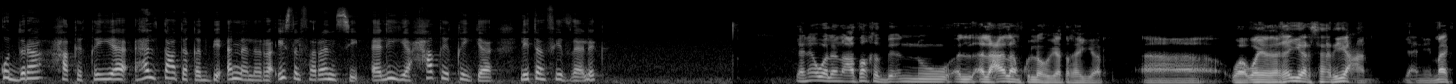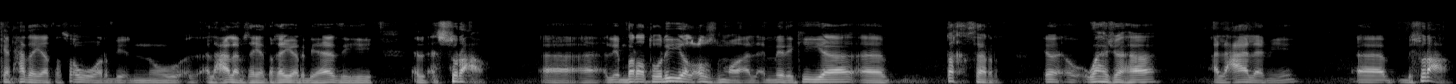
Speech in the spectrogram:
قدرة حقيقية؟ هل تعتقد بأن للرئيس الفرنسي آلية حقيقية لتنفيذ ذلك؟ يعني اولا أعتقد بأنه العالم كله يتغير آه، ويتغير سريعا يعني ما كان حدا يتصور بأنه العالم سيتغير بهذه السرعة. آه، آه، الإمبراطورية العظمى الأمريكية آه، تخسر وهجها العالمي بسرعة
